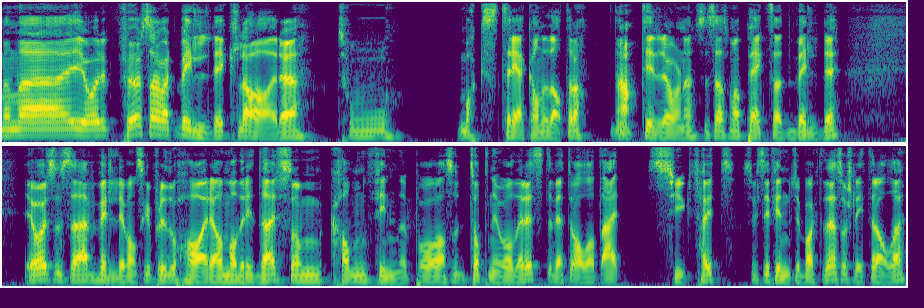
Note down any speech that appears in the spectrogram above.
Men uh, i år før så har det vært veldig klare to, maks tre kandidater, da. De Ja. tidligere årene, syns jeg, som har pekt seg ut veldig. I år syns jeg det er veldig vanskelig, fordi du har Real Madrid der som kan finne på Altså Toppnivået deres, det vet jo alle at det er sykt høyt. Så hvis de finner tilbake til det, så sliter alle.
